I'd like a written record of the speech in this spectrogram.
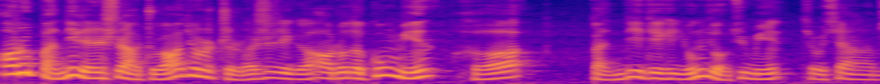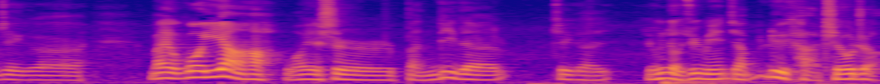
澳洲本地人士啊，主要就是指的是这个澳洲的公民和本地这些永久居民，就像这个。麦克郭一样哈，我也是本地的这个永久居民，叫绿卡持有者。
